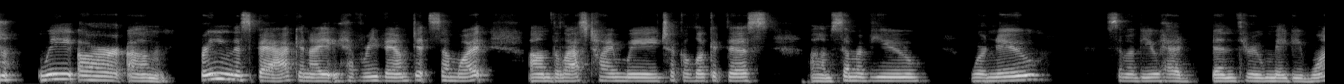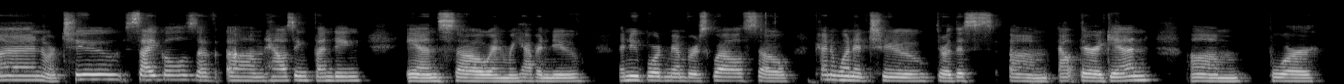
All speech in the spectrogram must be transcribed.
we are um, bringing this back, and I have revamped it somewhat. Um, the last time we took a look at this, um, some of you were new. Some of you had been through maybe one or two cycles of um, housing funding, and so and we have a new a new board member as well. So kind of wanted to throw this um, out there again um, for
